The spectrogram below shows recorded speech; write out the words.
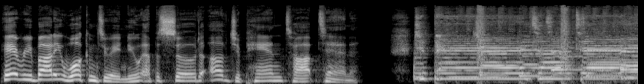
Hey, everybody, welcome to a new episode of Japan Top 10. Japan Top 10.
